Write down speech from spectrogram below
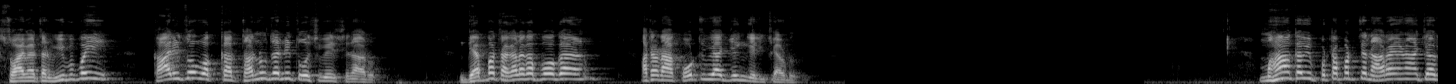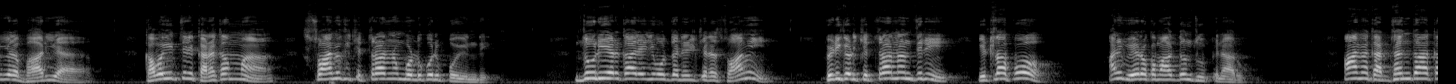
స్వామి అతని వీపుపై కాలితో ఒక్క తన్నుదని తోసివేసినారు. దెబ్బ తగలకపోగా అతడు ఆ కోర్టు వ్యాజ్యం గెలిచాడు. మహాకవి పుట్టపర్తి నారాయణాచార్యుల భార్య కవయిత్రి కనకమ్మ స్వామికి చిత్రాన్నం వండుకొని పోయింది. జూనియర్ కాలేజీ వద్ద నిలిచిన స్వామి పిడికెడు చిత్రాన్నం తిని ఇట్లా పో అని వేరొక మార్గం చూపినారు. ఆమెకు అర్థం కాక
